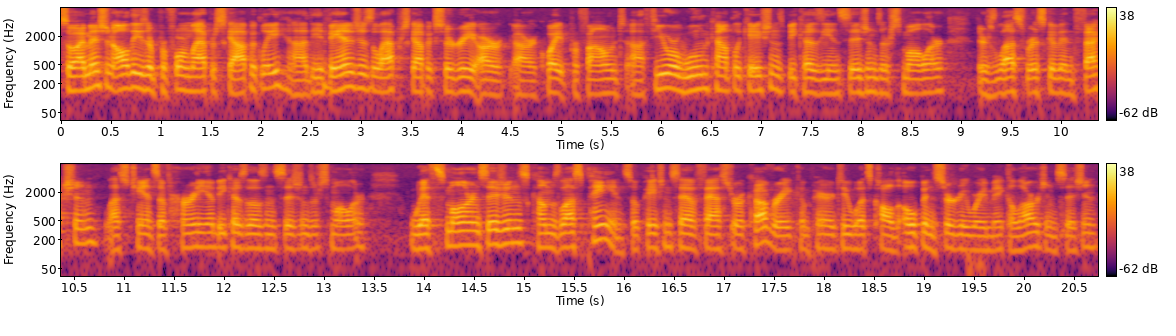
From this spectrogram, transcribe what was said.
So I mentioned all these are performed laparoscopically. Uh, the advantages of laparoscopic surgery are, are quite profound. Uh, fewer wound complications because the incisions are smaller. There's less risk of infection, less chance of hernia because those incisions are smaller. With smaller incisions comes less pain, so patients have faster recovery compared to what's called open surgery where you make a large incision.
